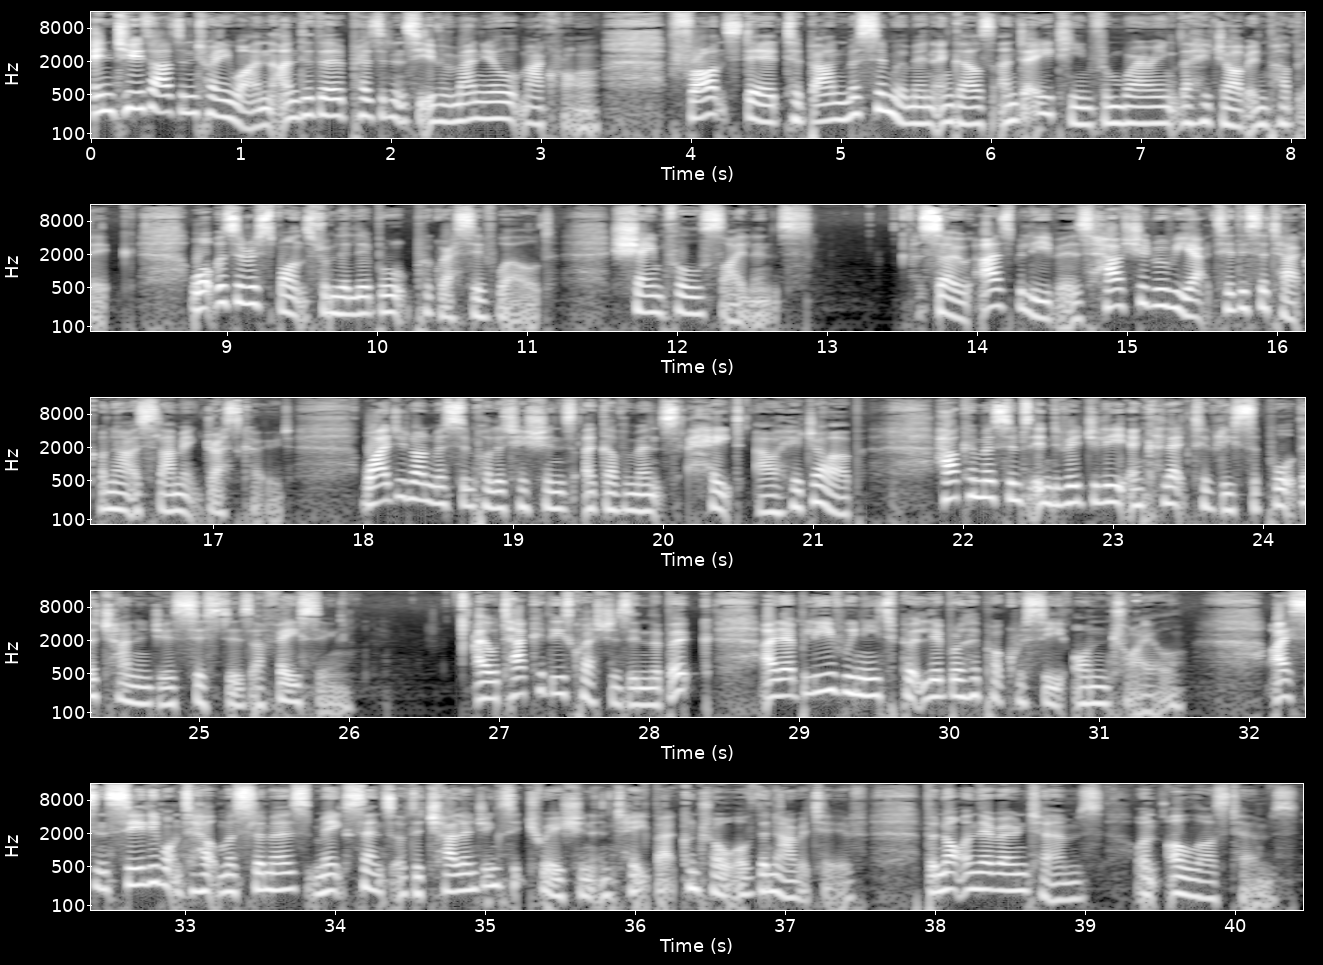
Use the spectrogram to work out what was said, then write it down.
In 2021, under the presidency of Emmanuel Macron, France dared to ban Muslim women and girls under 18 from wearing the hijab in public. What was the response from the liberal progressive world? Shameful silence. So, as believers, how should we react to this attack on our Islamic dress code? Why do non Muslim politicians and governments hate our hijab? How can Muslims individually and collectively support the challenges sisters are facing? I will tackle these questions in the book, and I believe we need to put liberal hypocrisy on trial. I sincerely want to help Muslims make sense of the challenging situation and take back control of the narrative, but not on their own terms, on Allah's terms.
